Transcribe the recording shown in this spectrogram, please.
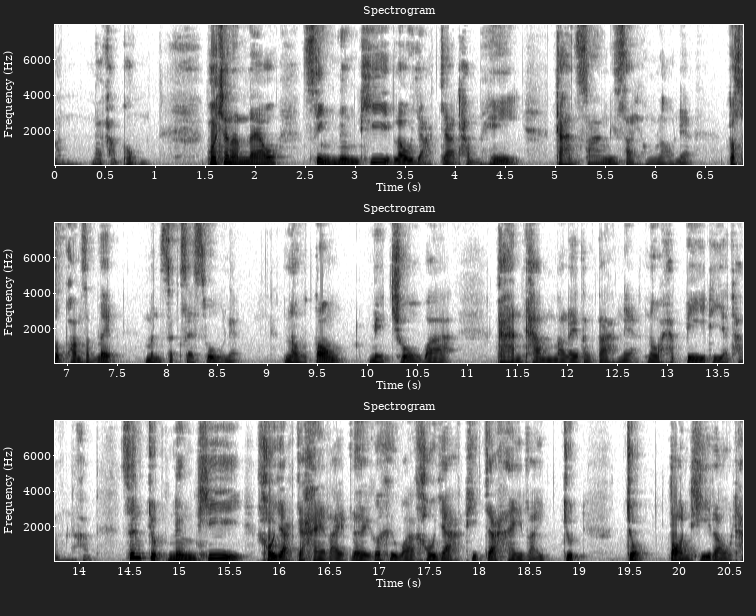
มันนะครับผม เพราะฉะนั้นแล้วสิ่งหนึ่งที่เราอยากจะทำให้การสร้างนิสัยของเราเนี่ยประสบความสำเร็จมัน successful เนี่ยเราต้อง make sure ว่าการทำอะไรต่างๆ เนี่ยเราแฮปปี้ที่จะทำนะครับ ซึ่งจุดหนึ่งที่เขาอยากจะไฮไลท์เลยก็คือว่าเขาอยากที่จะไฮไลท์จุดจบตอนที่เราท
